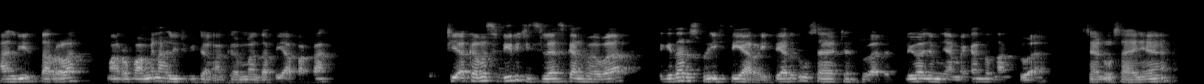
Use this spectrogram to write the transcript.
ahli taruhlah Ma'ruf Amin ahli di bidang agama, tapi apakah di agama sendiri dijelaskan bahwa kita harus berikhtiar. Ikhtiar itu usaha dan doa. Dan beliau hanya menyampaikan tentang doa. Dan usahanya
